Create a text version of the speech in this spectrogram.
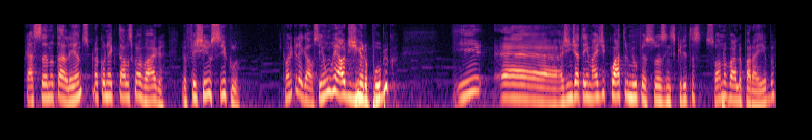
caçando talentos para conectá-los com a vaga. Eu fechei o ciclo. Olha que legal, sem um real de dinheiro público e é, a gente já tem mais de 4 mil pessoas inscritas só no Vale do Paraíba.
